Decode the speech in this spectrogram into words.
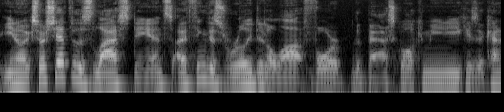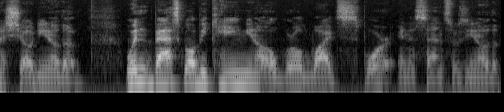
you know, especially after this last dance, I think this really did a lot for the basketball community because it kind of showed, you know, the when basketball became, you know, a worldwide sport in a sense was, you know, the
